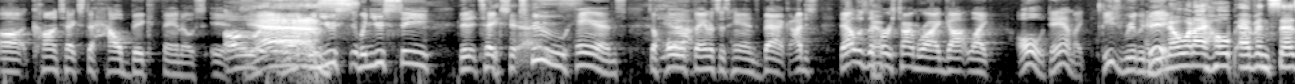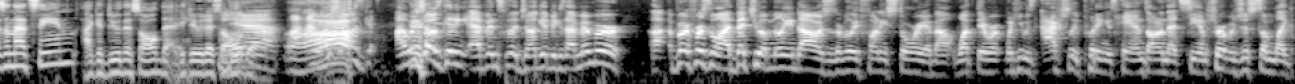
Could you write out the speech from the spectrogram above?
uh, context to how big Thanos is. Oh, Yes! when you see- when you see that it takes Yes. two hands to hold Yeah. Thanos' hands back, I just that was the Yep. first time where I got like, oh damn, like he's really And big. you know what I hope Evan says in that scene? I could do this all day. do this all day. Yeah, I, I wish I was. I wish I was getting Evans for the junket because I remember. Uh, but first of all, I bet you a million dollars is a really funny story about what they were, what he was actually putting his hands on in that scene. I'm sure it was just some like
